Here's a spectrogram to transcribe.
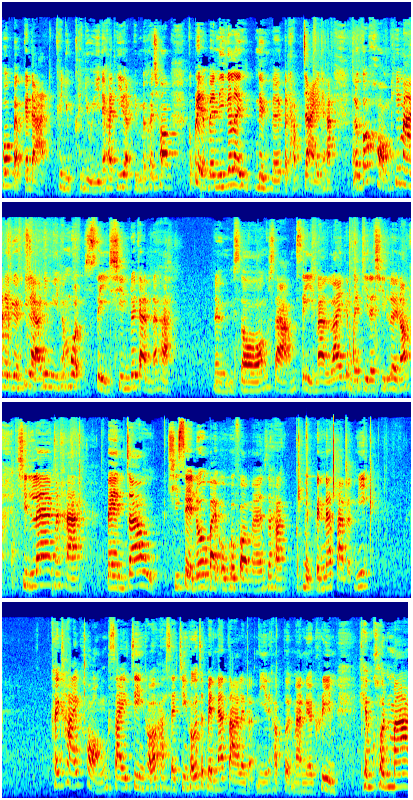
พวกแบบกระดาษขยุกขยุยนะคะ ที่แบบพิมไม่ค่อยชอบ ก็เปลี่ยนเป็นนี้ก็เลยหนึ่งเลยประทับใจนะคะ แล้วก็ของที่มาในเดือนที่แล้วนี่มีทั้งหมด 4 ชิ้นด้วยกันนะคะ หนึ่งสองสามสี่มาไล่กันไปทีละชิ้นเลยเนาะชิ้นแรกนะคะ เป็นเจ้าชิเซโดไบโอเพอร์ฟอร์แมนซ์นะคะกระปุกเป็นหน้าตาแบบนี้ คล้ายๆของไซส์จริงเขาอะค่ะไซส์จริงเขาก็จะเป็นหน้าตาอะไรแบบนี้นะคะ เปิดมาเนื้อครีมเข้มข้นมาก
